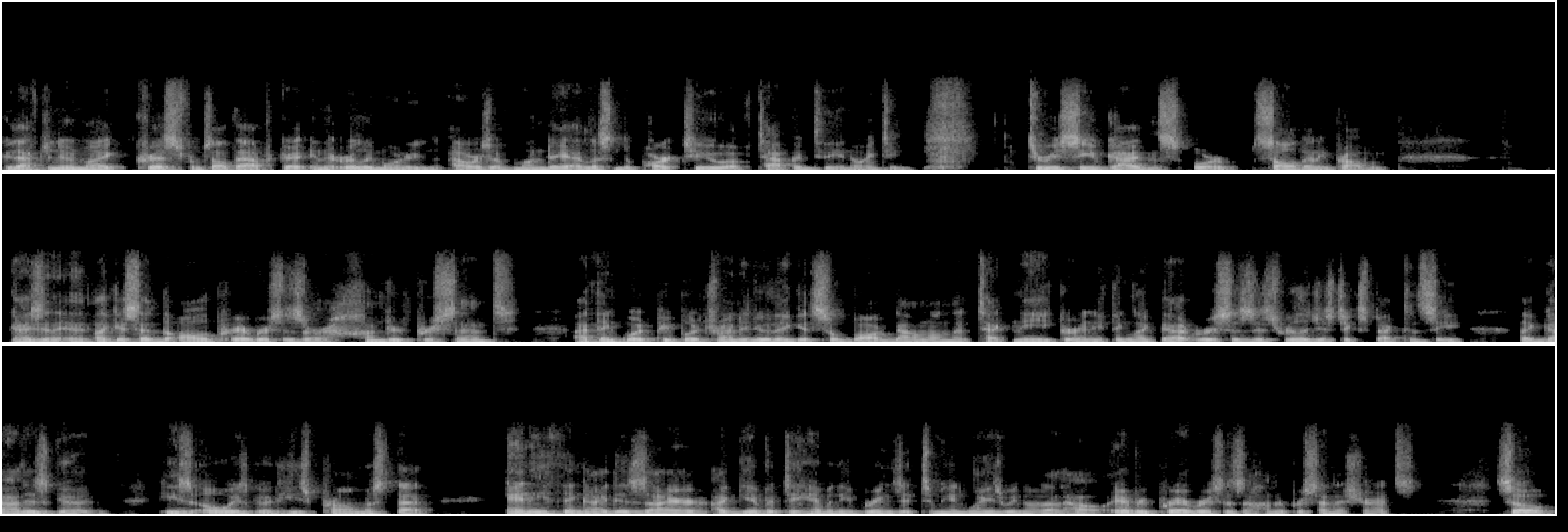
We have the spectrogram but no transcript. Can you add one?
Good afternoon, Mike. Chris from South Africa. In the early morning hours of Monday, I listened to part two of Tap into the Anointing to receive guidance or solve any problem. Guys, like I said, the, all the prayer verses are 100%. I think what people are trying to do, they get so bogged down on the technique or anything like that, versus it's really just expectancy. Like God is good. He's always good. He's promised that anything I desire, I give it to him and he brings it to me in ways we know not how. Every prayer verse is 100% assurance. So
